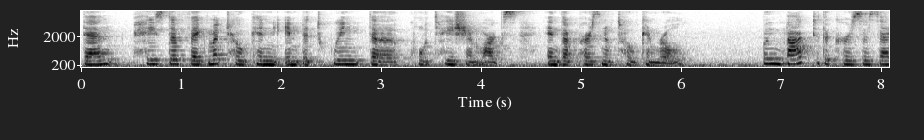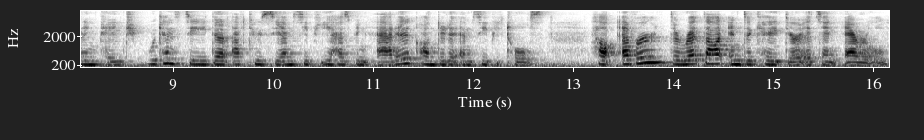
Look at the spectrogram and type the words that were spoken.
then paste the Figma token in between the quotation marks in the personal token role. Going back to the cursor setting page, we can see the F2C MCP has been added under the MCP tools. However, the red dot indicates there is an error.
